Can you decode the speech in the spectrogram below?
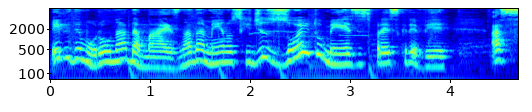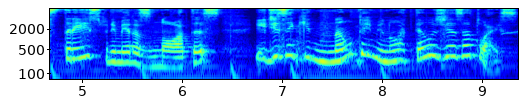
Ele demorou nada mais, nada menos que 18 meses para escrever as três primeiras notas e dizem que não terminou até os dias atuais.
